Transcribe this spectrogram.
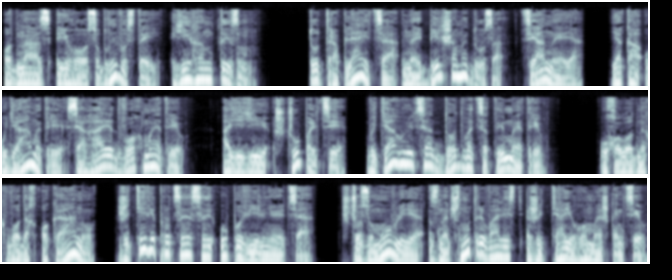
Одна з його особливостей гігантизм. Тут трапляється найбільша медуза ціанея, яка у діаметрі сягає двох метрів, а її щупальці витягуються до 20 метрів. У холодних водах океану життєві процеси уповільнюються, що зумовлює значну тривалість життя його мешканців.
